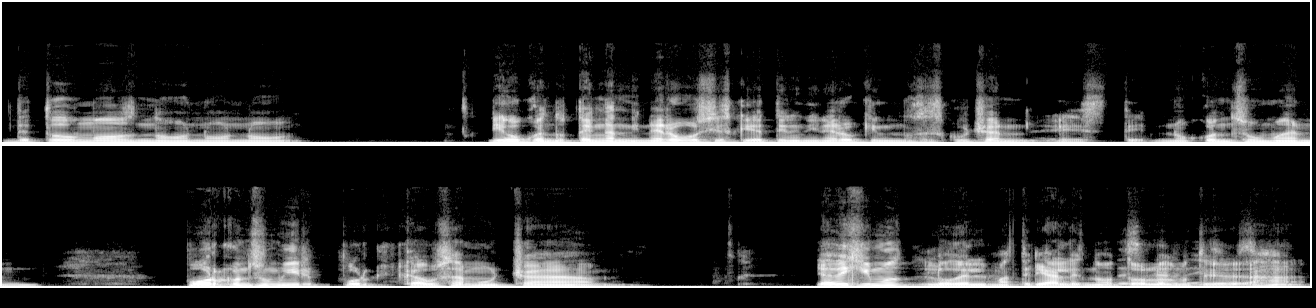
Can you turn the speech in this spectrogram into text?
de todos modos, no, no, no. Digo, cuando tengan dinero, o si es que ya tienen dinero, quienes nos escuchan, este, no consuman por consumir, porque causa mucha. Ya dijimos lo del materiales, ¿no? Todos los materiales, ajá,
